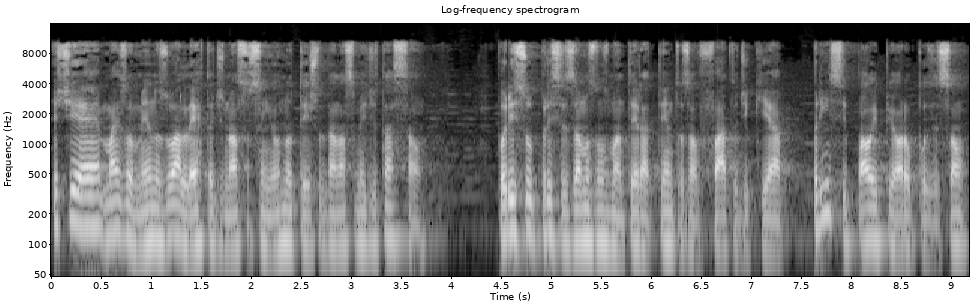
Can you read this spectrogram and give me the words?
Este é mais ou menos o alerta de Nosso Senhor no texto da nossa meditação. Por isso, precisamos nos manter atentos ao fato de que a principal e pior oposição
